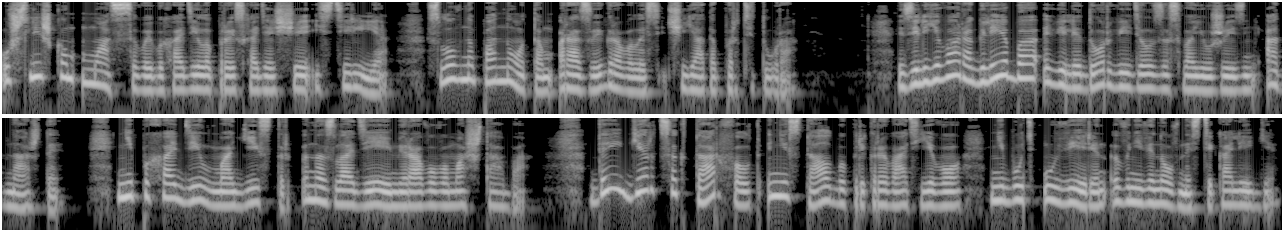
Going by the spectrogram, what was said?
Уж слишком массовой выходила происходящая истерия, словно по нотам разыгрывалась чья-то партитура. Зельевара Глеба Велидор видел за свою жизнь однажды. Не походил магистр на злодея мирового масштаба. Да и герцог Тарфолд не стал бы прикрывать его, не будь уверен в невиновности коллеги.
